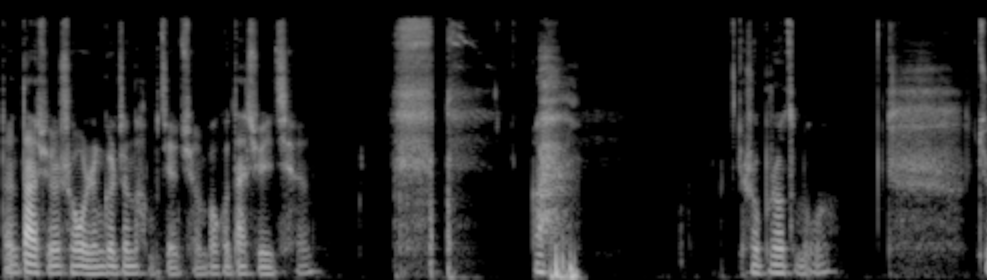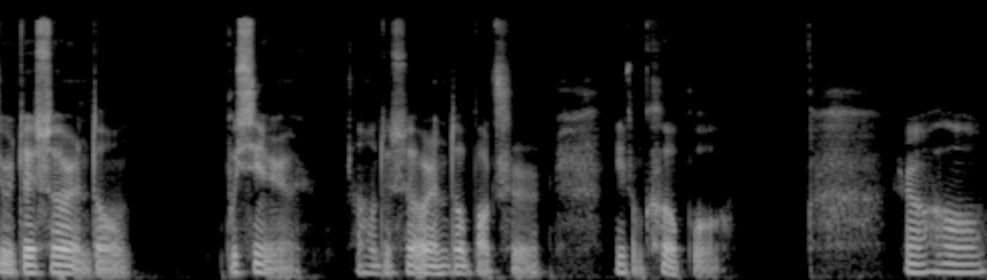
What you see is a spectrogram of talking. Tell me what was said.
但大学的时候人格真的很不健全，包括大学以前，唉。有时候不知道怎么了，就是对所有人都不信任，然后对所有人都保持一种刻薄，然后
